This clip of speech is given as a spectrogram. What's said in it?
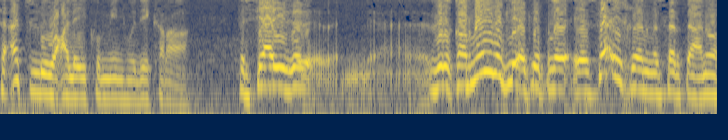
سأتلو عليكم منه ذكرا. پرسیاری ذي القرنين اللي أكيد سائخ مسرتانو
